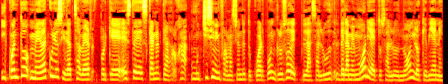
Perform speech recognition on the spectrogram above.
¿Y cuánto me da curiosidad saber, porque este escáner te arroja muchísima información de tu cuerpo, incluso de la salud, de la memoria de tu salud, ¿no? Y lo que viene.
